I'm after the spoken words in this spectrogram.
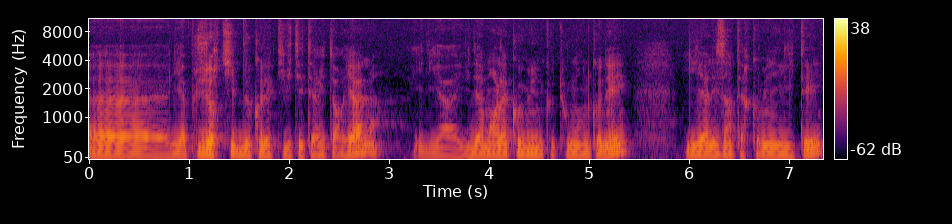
Euh, il y a plusieurs types de collectivités territoriales. Il y a évidemment la commune que tout le monde connaît, il y a les intercommunalités,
